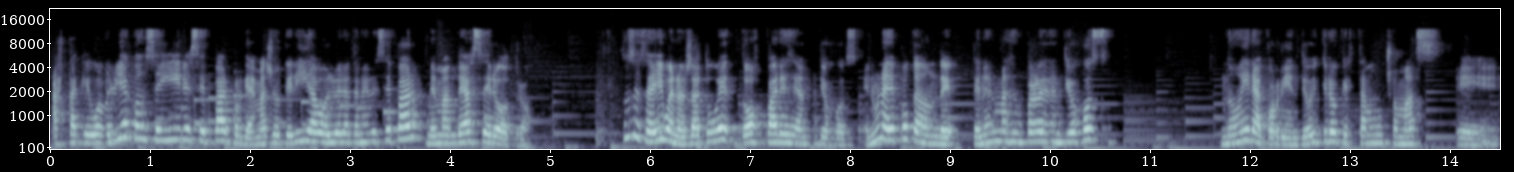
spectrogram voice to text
hasta que volví a conseguir ese par, porque además yo quería volver a tener ese par, me mandé a hacer otro. Entonces ahí, bueno, ya tuve dos pares de anteojos. En una época donde tener más de un par de anteojos no era corriente, hoy creo que está mucho más eh,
